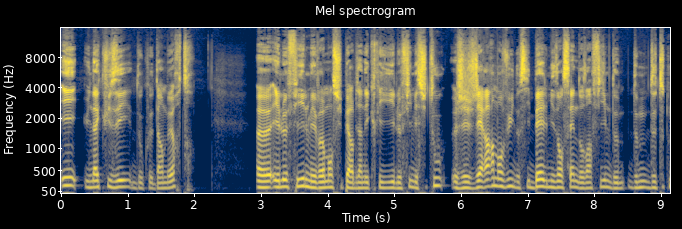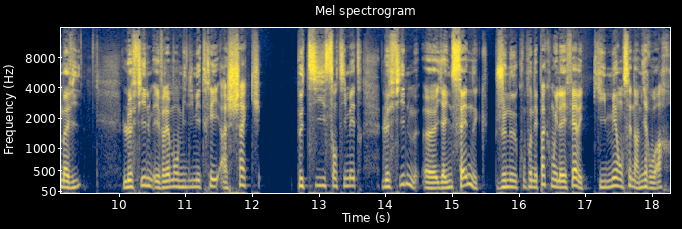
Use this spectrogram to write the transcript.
et une accusée donc d'un meurtre. Euh, et le film est vraiment super bien écrit. Le film est surtout, j'ai rarement vu une aussi belle mise en scène dans un film de, de- de toute ma vie. Le film est vraiment millimétré à chaque petit centimètre. Le film, euh, il y a une scène je ne comprenais pas comment il avait fait avec qui met en scène un miroir.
